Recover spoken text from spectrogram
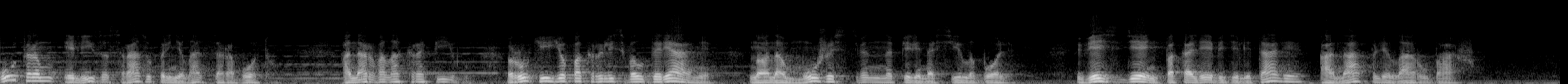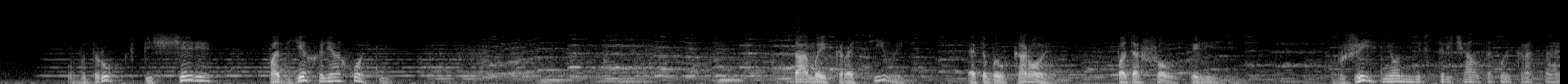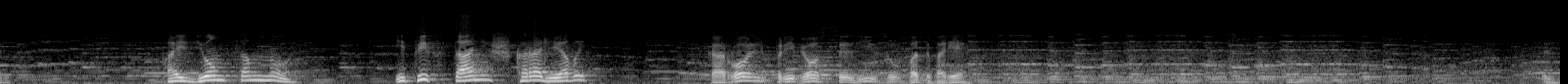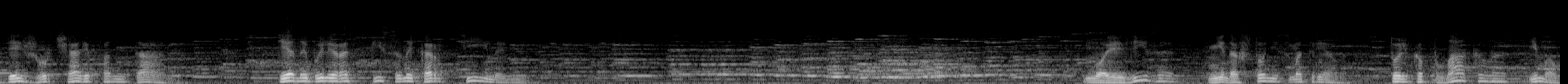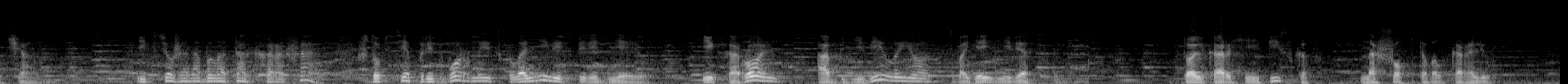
Утром Элиза сразу принялась за работу. Она рвала крапиву, руки ее покрылись волдырями, но она мужественно переносила боль. Весь день, пока лебеди летали, она плела рубашку. Вдруг к пещере подъехали охотники. Самый красивый, это был король, подошел к Элизе. В жизни он не встречал такой красавицы. Пойдем со мной, и ты станешь королевой. Король привез Элизу во дворе. Здесь журчали фонтаны, стены были расписаны картинами. Но Элиза ни на что не смотрела, только плакала и молчала. И все же она была так хороша, что все придворные склонились перед нею, и король объявил ее своей невестой. Только архиепископ нашептывал королю.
